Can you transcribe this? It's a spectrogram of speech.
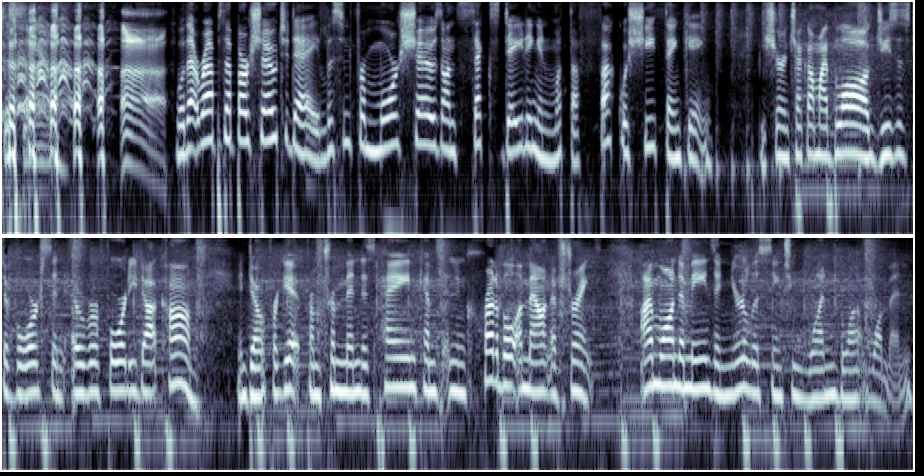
Just well, that wraps up our show today. Listen for more shows on sex, dating, and what the fuck was she thinking. Be sure and check out my blog, Jesus Divorce and Over40.com. And don't forget, from tremendous pain comes an incredible amount of strength. I'm Wanda Means, and you're listening to One Blunt Woman.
